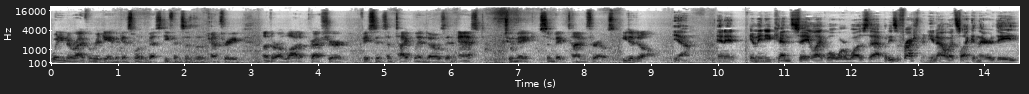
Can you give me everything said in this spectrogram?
winning a rivalry game against one of the best defenses in the country under a lot of pressure, facing some tight windows, and asked to make some big time throws. He did it all. Yeah. And it, I mean, you can say like, well, where was that? But he's a freshman, you know. It's like in there, they,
